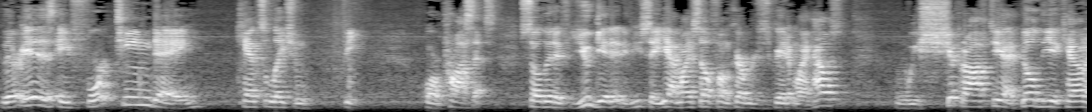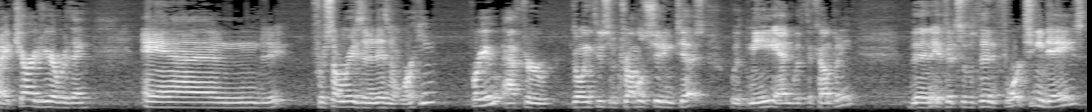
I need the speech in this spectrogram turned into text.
There is a fourteen-day cancellation fee or process, so that if you get it, if you say, yeah, my cell phone coverage is great at my house, we ship it off to you. I build the account, I charge you everything, and for some reason it isn't working for you after going through some troubleshooting tips with me and with the company, then if it's within 14 days,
